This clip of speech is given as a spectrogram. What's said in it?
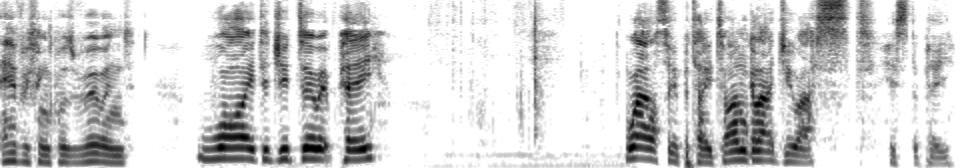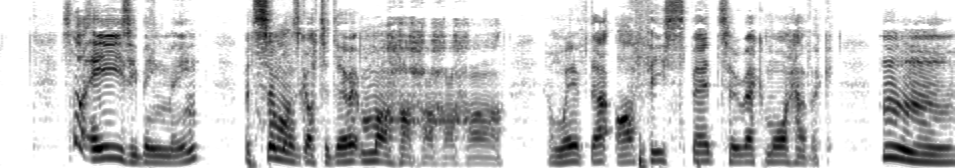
everything was ruined. Why did you do it, Pea? Well, Supertato, I'm glad you asked, hissed the Pea. It's not easy being mean, but someone's got to do it. Ma ha ha ha ha. And with that, off he sped to wreak more havoc. Hmm,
